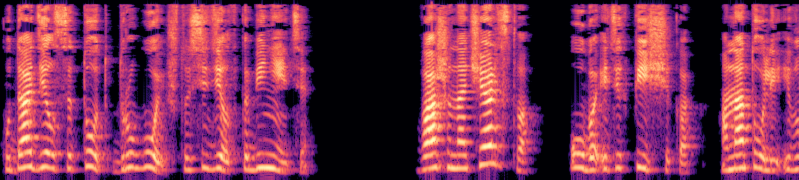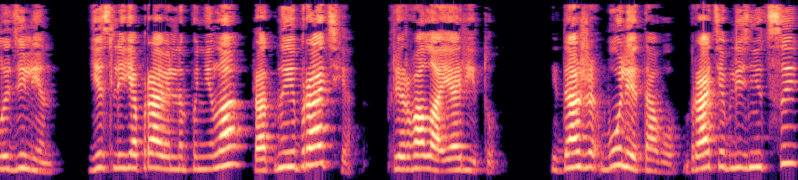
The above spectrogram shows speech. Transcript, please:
куда делся тот, другой, что сидел в кабинете? Ваше начальство, оба этих пищика, Анатолий и Владилен, если я правильно поняла, родные братья, прервала я Риту. И даже более того, братья-близнецы?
